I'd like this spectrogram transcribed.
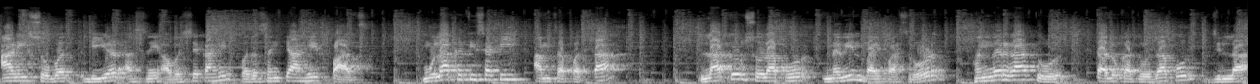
आणि सोबत डी एड असणे आवश्यक आहे. पदसंख्या आहे पाच. मुलाखतीसाठी आमचा पत्ता लातूर सोलापूर नवीन बायपास रोड हंगरगा तूळ तालुका तुळजापूर जिल्हा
